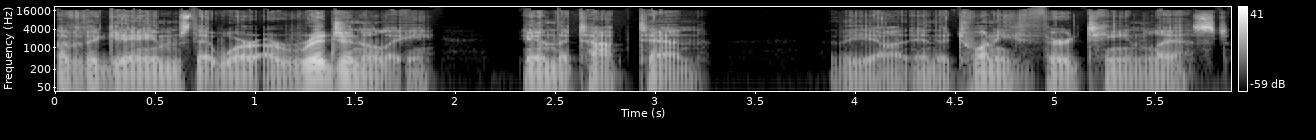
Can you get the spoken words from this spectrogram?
of the games that were originally in the top 10 the, uh, in the 2013 list.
